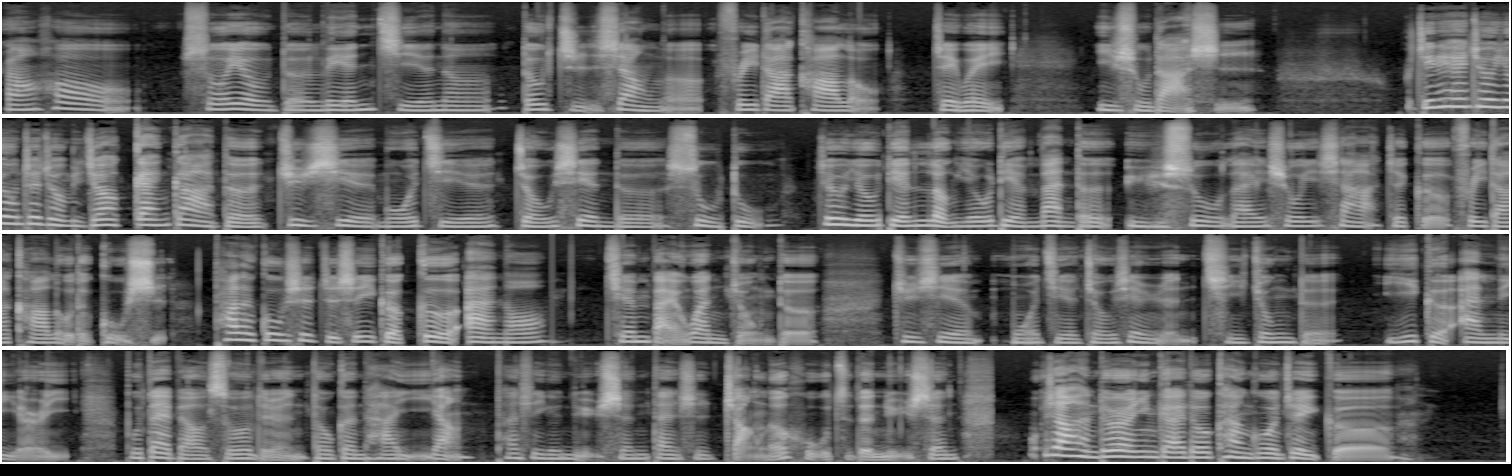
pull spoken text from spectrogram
然后所有的连接呢，都指向了 Frida Kahlo 这位艺术大师。我今天就用这种比较尴尬的巨蟹摩羯轴线的速度，就有点冷、有点慢的语速来说一下这个 Frida Kahlo 的故事。他的故事只是一个个案哦，千百万种的巨蟹摩羯轴线人其中的一个案例而已，不代表所有的人都跟他一样。她是一个女生，但是长了胡子的女生。我想很多人应该都看过这个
